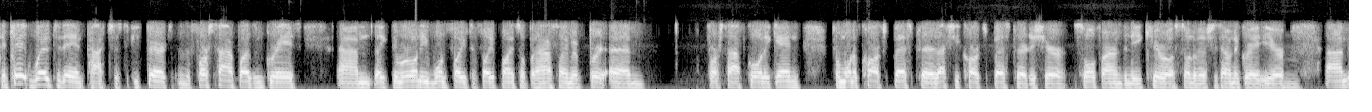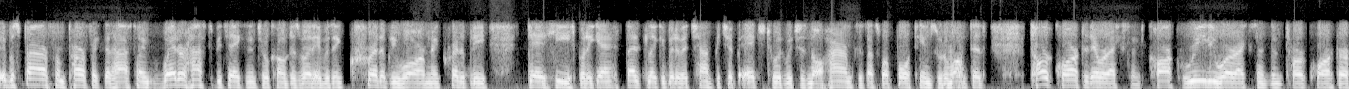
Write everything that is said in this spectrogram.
They played well today in patches. To be fair to them, the first half wasn't great. Um, like they were only one five to five points up at half time. Um, first half goal again from one of Cork's best players, actually Cork's best player this year so far in the league, Ciara O'Sullivan. She's having a great year. Mm. Um, it was far from perfect at half time. Weather has to be taken into account as well. It was incredibly warm and incredibly dead heat, but again, it felt like a bit of a championship edge to it, which is no harm because that's what both teams would have wanted. Third quarter, they were excellent. Cork really were excellent in the third quarter.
